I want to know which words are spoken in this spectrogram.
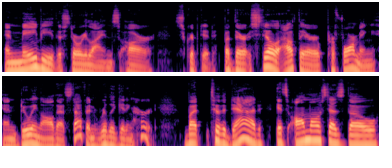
And maybe the storylines are scripted, but they're still out there performing and doing all that stuff and really getting hurt. But to the dad, it's almost as though,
